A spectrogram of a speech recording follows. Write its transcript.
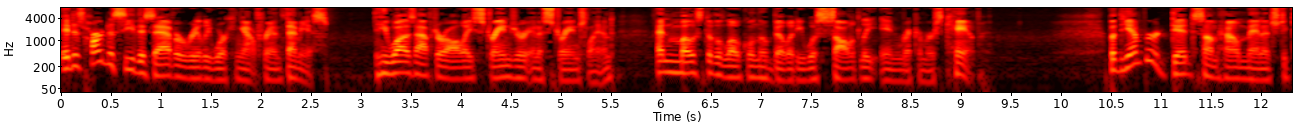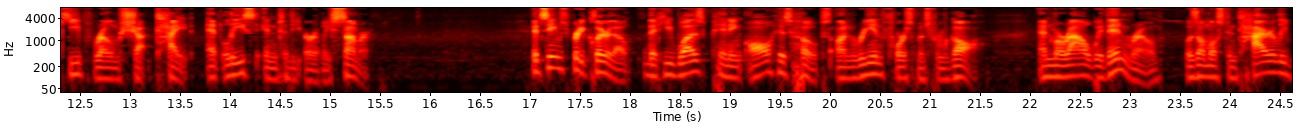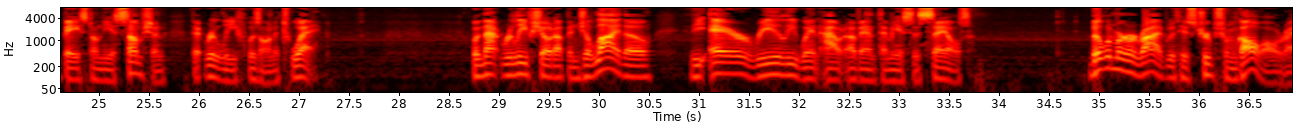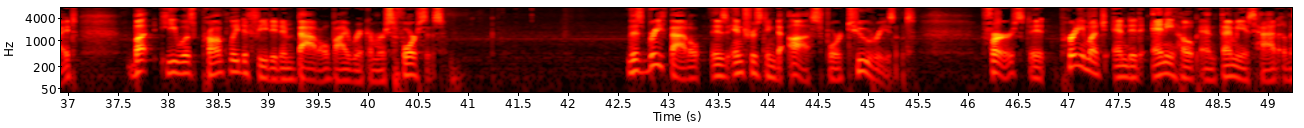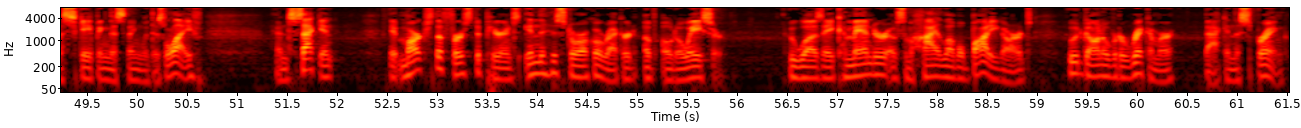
It is hard to see this ever really working out for Anthemius. He was, after all, a stranger in a strange land, and most of the local nobility was solidly in Ricimer's camp. But the emperor did somehow manage to keep Rome shut tight, at least into the early summer. It seems pretty clear, though, that he was pinning all his hopes on reinforcements from Gaul, and morale within Rome was almost entirely based on the assumption that relief was on its way. When that relief showed up in July, though, the air really went out of Anthemius' sails. Bilimer arrived with his troops from Gaul all right, but he was promptly defeated in battle by Ricimer's forces. This brief battle is interesting to us for two reasons. First, it pretty much ended any hope Anthemius had of escaping this thing with his life, and second, it marks the first appearance in the historical record of Odoacer, who was a commander of some high-level bodyguards who had gone over to Ricimer back in the spring.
